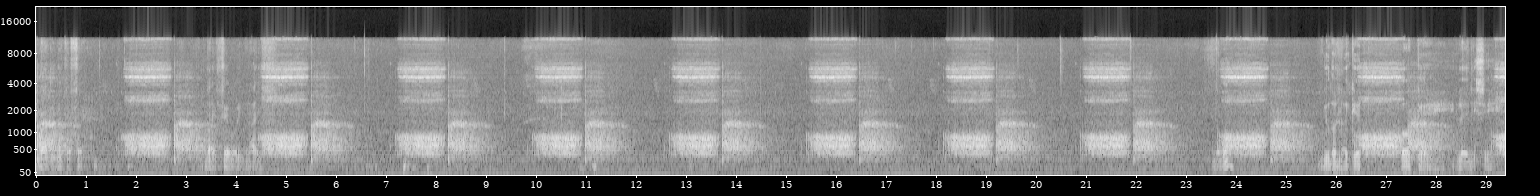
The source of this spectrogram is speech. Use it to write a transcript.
What do you prefer? My favorite You don't like it? Okay, let me see.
